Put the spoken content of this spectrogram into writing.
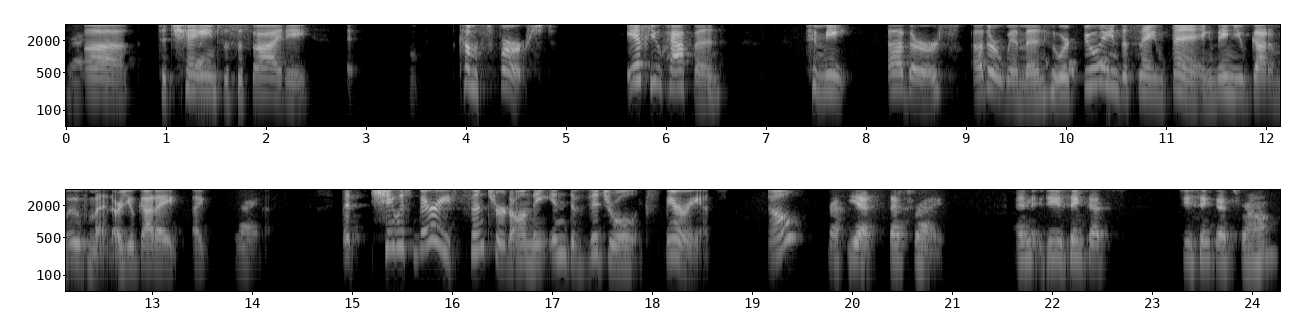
right. uh, to change right. the society comes first. If you happen to meet others, other women who are That's doing right. the same thing, then you've got a movement or you've got a, a right. But she was very centered on the individual experience. No? Right. Yes, that's right. And do you think that's do you think that's wrong?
